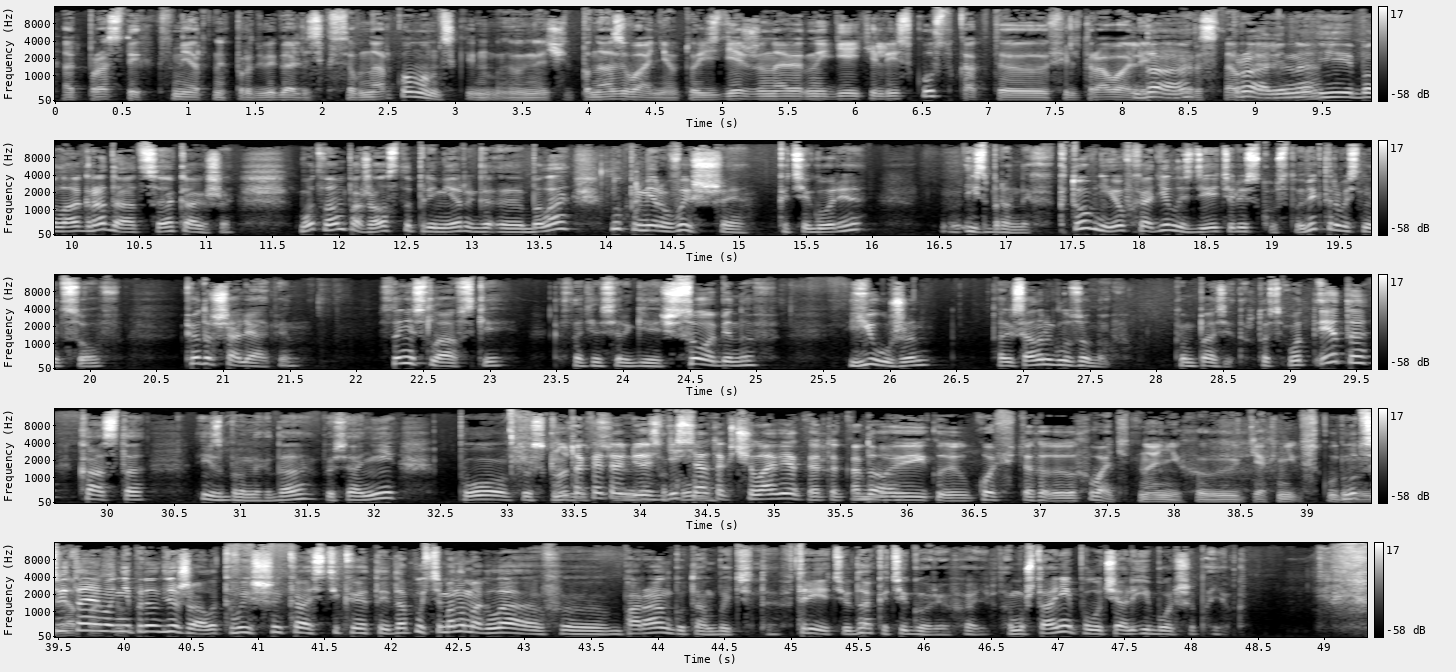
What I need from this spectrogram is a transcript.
от простых смертных продвигались к совнаркомовским, значит, по названию, то есть здесь же, наверное, деятели искусств как-то фильтровали да, и расставляли. Правильно, и была градация, а как же? Вот вам, пожалуйста, пример Э, была, ну, к примеру, высшая категория избранных. Кто в нее входил из деятелей искусства? Виктор Васнецов, Федор Шаляпин, Станиславский, Константин Сергеевич, Собинов, Южин, Александр Глазунов, композитор. То есть вот это каста избранных, да, то есть они по, так сказать, Ну, так это такому... десяток человек, это как да. бы и кофе-то хватит на них, э, тех скудных Ну, Цветаева запасов. не принадлежала к высшей касте к этой. Допустим, она могла в, э, по рангу там быть в третью да, категорию входить, потому что они получали и больше паёк.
